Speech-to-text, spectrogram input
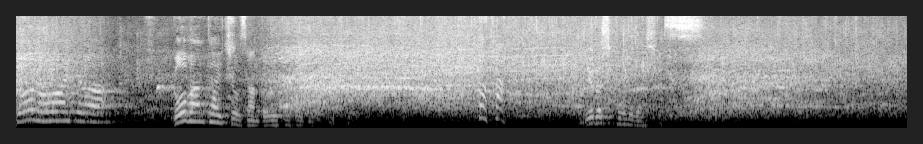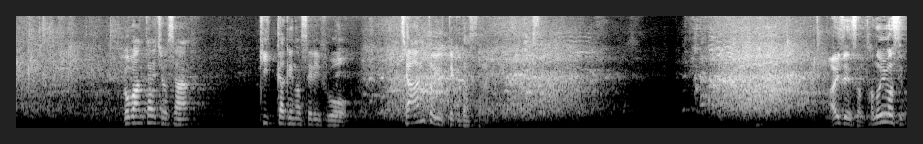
今日のお相手は5番隊長さんということで。よろしくお願いします。5番隊長さんきっかけのセリフをちゃんと言ってください。アイゼンさん頼みますよ。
